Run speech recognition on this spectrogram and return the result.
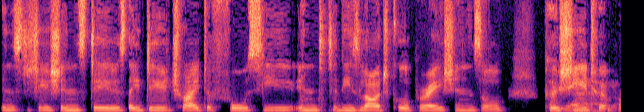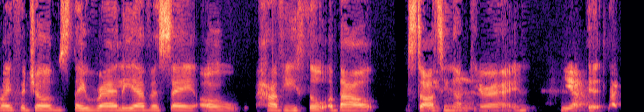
institutions do is they do try to force you into these large corporations or push yeah, you to apply yeah. for jobs they rarely ever say oh have you thought about starting yeah. up your own yeah it, like,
